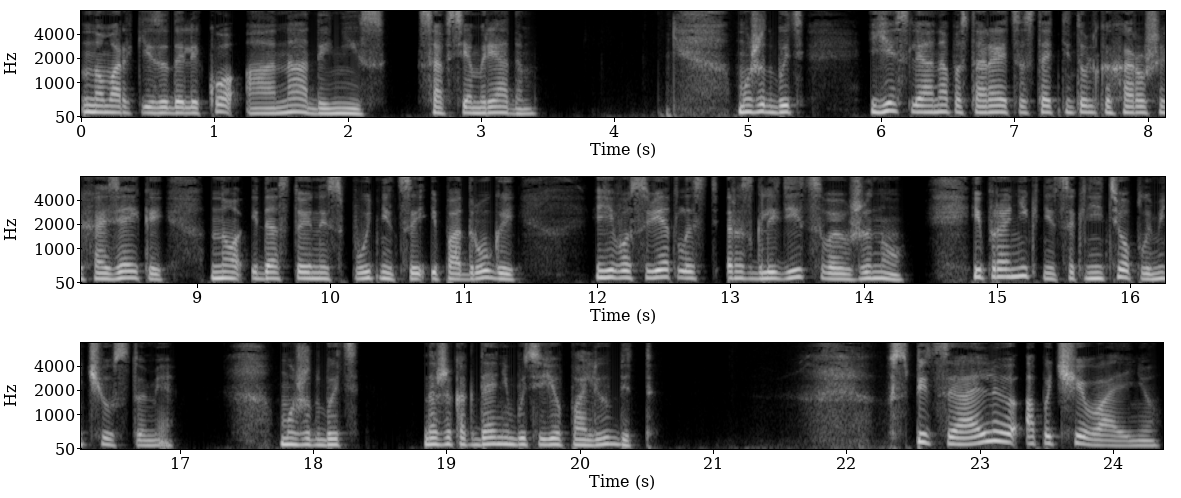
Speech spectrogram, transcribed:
но маркиза далеко, а она, Денис, совсем рядом. Может быть, если она постарается стать не только хорошей хозяйкой, но и достойной спутницей и подругой, его светлость разглядит свою жену и проникнется к ней теплыми чувствами. Может быть, даже когда-нибудь ее полюбит. В специальную опочивальню,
